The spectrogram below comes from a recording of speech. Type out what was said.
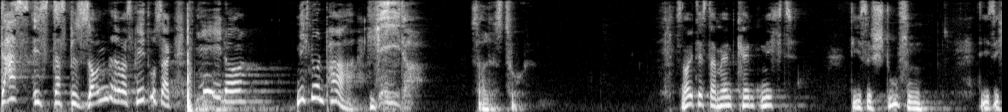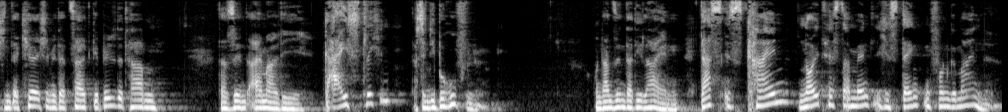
Das ist das Besondere, was Petrus sagt. Jeder, nicht nur ein paar, jeder soll es tun. Das Neue Testament kennt nicht diese Stufen, die sich in der Kirche mit der Zeit gebildet haben. Das sind einmal die Geistlichen, das sind die Berufenen. Und dann sind da die Laien. Das ist kein neutestamentliches Denken von Gemeinde.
